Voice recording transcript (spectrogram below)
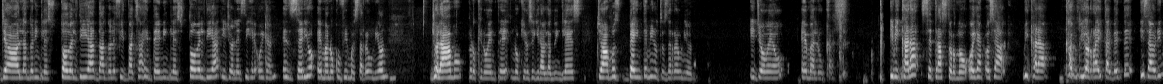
Llevaba hablando en inglés todo el día, dándole feedbacks a gente en inglés todo el día y yo les dije, oigan, en serio, Emma no confirmó esta reunión. Yo la amo, pero que no entre, no quiero seguir hablando inglés. Llevamos 20 minutos de reunión y yo veo Emma Lucas y mi cara se trastornó. Oigan, o sea, mi cara cambió radicalmente y Sabrin,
